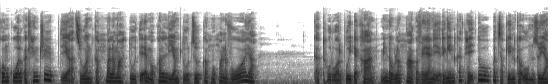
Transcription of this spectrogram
kong kual ka thleng trep tia chuan, ka hmalama tu te emo kal liam tur chu ka mu man vuaya ka thurwal pui te khan, min lo lang nga ka ve ani, ringin ka thei to pachakin ka um zuya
